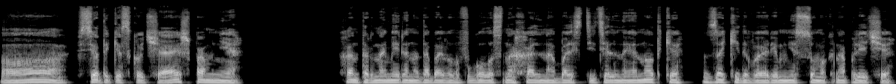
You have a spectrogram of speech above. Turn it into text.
«О, все-таки скучаешь по мне?» Хантер намеренно добавил в голос нахально-обольстительные нотки, закидывая ремни сумок на плечи.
